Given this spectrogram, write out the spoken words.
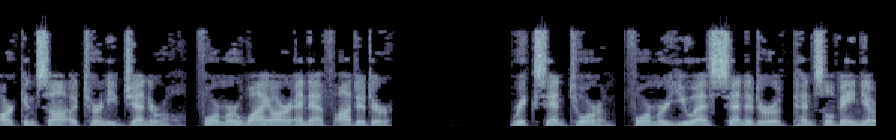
Arkansas Attorney General, former YRNF auditor Rick Santorum, former U.S. Senator of Pennsylvania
